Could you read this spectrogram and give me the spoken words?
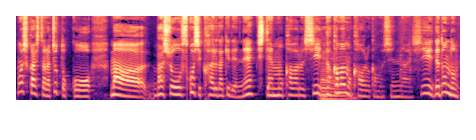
もしかしたらちょっとこうまあ場所を少し変えるだけでね視点も変わるし、仲間も変わるかもしれないしでどんどん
